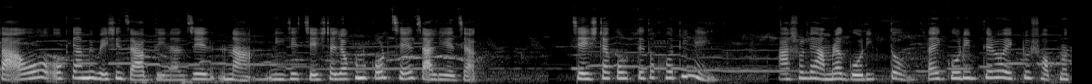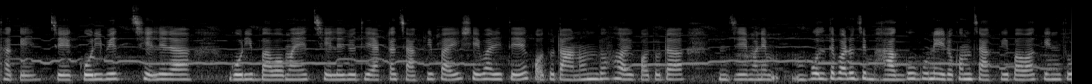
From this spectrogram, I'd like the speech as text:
তাও ওকে আমি বেশি চাপ দিই না যে, না, নিজের চেষ্টা যখন করছে, চালিয়ে যাক। চেষ্টা করতে তো ক্ষতি নেই। আসলে আমরা গরিব তো, তাই গরিবদেরও একটু স্বপ্ন থাকে যে গরিবের ছেলেরা, গরিব বাবা মায়ের ছেলে যদি একটা চাকরি পায়, সে বাড়িতে কতটা আনন্দ হয়, কতটা যে মানে বলতে পারো যে ভাগ্য গুণে এরকম চাকরি পাওয়া, কিন্তু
